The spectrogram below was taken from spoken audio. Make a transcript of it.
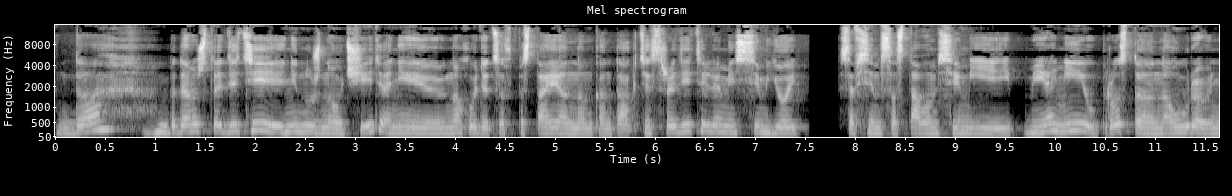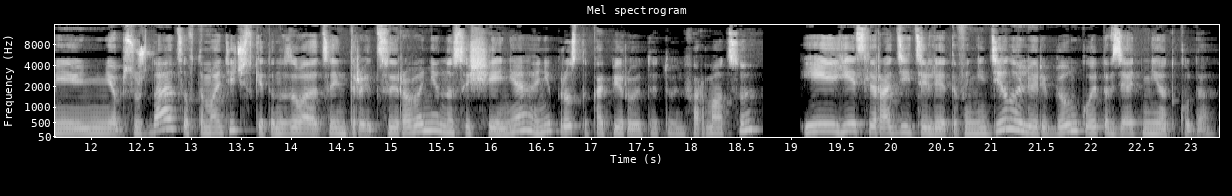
Да, потому что детей не нужно учить, они находятся в постоянном контакте с родителями, с семьей. со всем составом семьи, и они просто на уровне не обсуждаются автоматически, это называется интроицирование, насыщение, они просто копируют эту информацию. И если родители этого не делали, ребенку это взять неоткуда.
